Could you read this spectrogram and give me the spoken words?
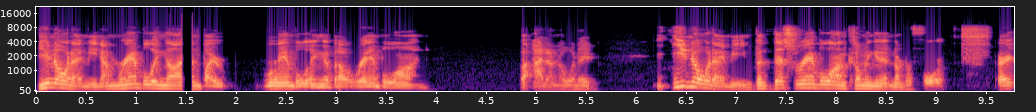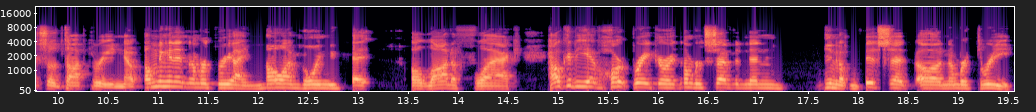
You know what I mean? I'm rambling on by rambling about Ramble On. But I don't know what I. You know what I mean. But that's Ramble On coming in at number four. All right, so top three. Now, coming in at number three, I know I'm going to get a lot of flack. How could he have Heartbreaker at number seven and, you know, this at uh, number three?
